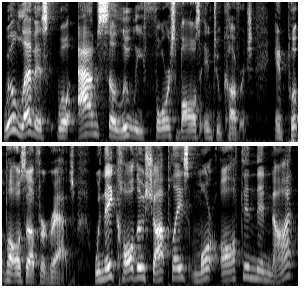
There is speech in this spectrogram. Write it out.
Will Levis will absolutely force balls into coverage and put balls up for grabs. When they call those shot plays, more often than not,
